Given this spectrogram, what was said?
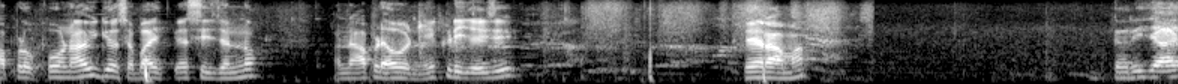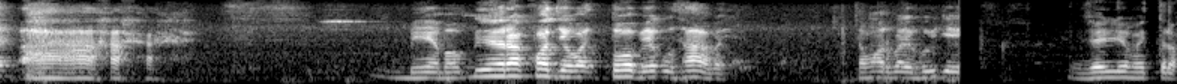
આપણો ફોન આવી ગયો છે ભાઈ પેસેન્જરનો. અને આપણે હવે નીકળી જઈએ છીએ ફેરામાં. ડરી જાય. આ હા હા બે બ- રાખવા જેવા તો ભેગું થાય ભાઈ. તમારો ભાઈ હોઈ જાય જઈ લ્યો મિત્ર.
